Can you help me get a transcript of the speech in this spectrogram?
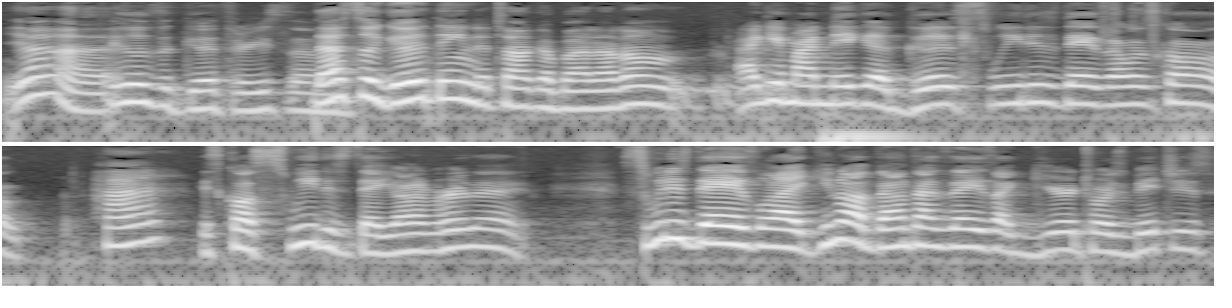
Yeah. It was a good threesome. That's a good thing to talk about. I don't. I give my nigga a good sweetest day. Is that what it's called? Huh? It's called sweetest day. Y'all ever heard that? Sweetest day is like you know how Valentine's Day is like geared towards bitches.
